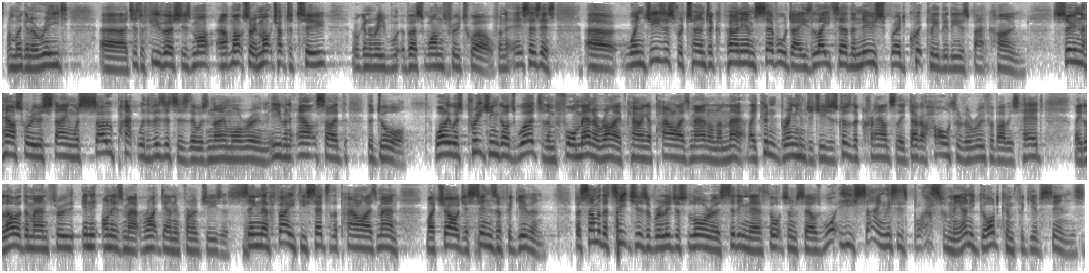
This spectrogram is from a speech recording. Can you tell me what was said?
And we're going to read uh, just a few verses. Mark, uh, Mark, sorry, Mark chapter 2. We're going to read verse 1 through 12. And it says this uh, When Jesus returned to Capernaum several days later, the news spread quickly that he was back home. Soon the house where he was staying was so packed with visitors there was no more room, even outside the door. While he was preaching God's word to them, four men arrived carrying a paralyzed man on a mat. They couldn't bring him to Jesus because of the crowd, so they dug a hole through the roof above his head. They lowered the man through in, on his mat right down in front of Jesus. Seeing their faith, he said to the paralyzed man, My child, your sins are forgiven. But some of the teachers of religious law who were sitting there thought to themselves, What is he saying? This is blasphemy. Only God can forgive sins.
